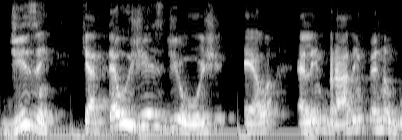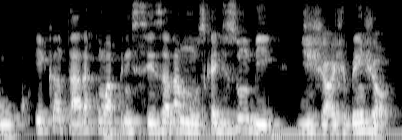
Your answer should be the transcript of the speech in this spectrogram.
Dizem que até os dias de hoje ela é lembrada em Pernambuco e cantada como a princesa da música de zumbi, de Jorge Benjol,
